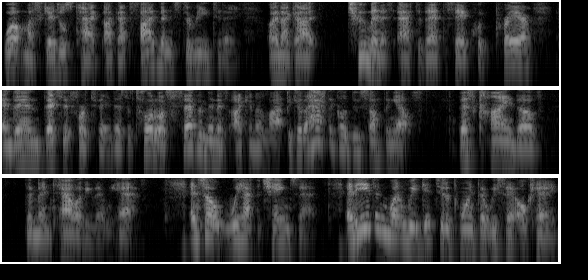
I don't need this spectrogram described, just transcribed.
Well, my schedule's packed. I've got five minutes to read today. And I got two minutes after that to say a quick prayer and then that's it for today. There's a total of seven minutes I can allot because I have to go do something else. That's kind of the mentality that we have. And so we have to change that. And even when we get to the point that we say, okay,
